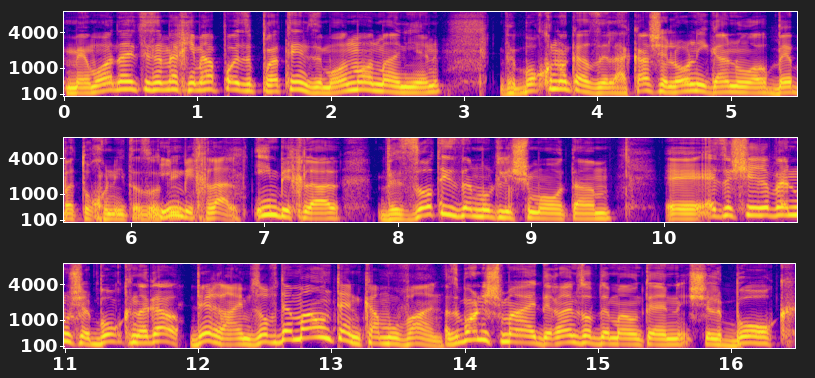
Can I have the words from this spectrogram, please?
מאוד הייתי שמח אם היה פה איזה פרטים, זה מאוד מאוד מעניין, ובורקנוגר זה להקה שלא ניגענו הרבה בתוכנית הזאת. אם בכלל. אם בכלל, וזאת הזדמנות לשמוע אותם. אה, איזה שיר הבאנו של בורק נגר? The Rhymes of the Mountain כמובן. אז בואו נשמע את The Rhymes of the Mountain של בורק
